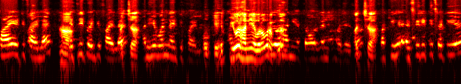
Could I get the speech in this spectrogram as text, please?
फाय एटी फाय आहे. हा. हे थ्री ट्वेंटी फाय आहे. अच्छा. आणि हे वन नाईन्टी फाय ओके हे प्युअर हनी आहे बरोबर प्युअर आपलं? हनी येतं ऑर्गॅनिकमध्ये येतं. अच्छा. बाकी हे ऍसिडिटी साठी आहे.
